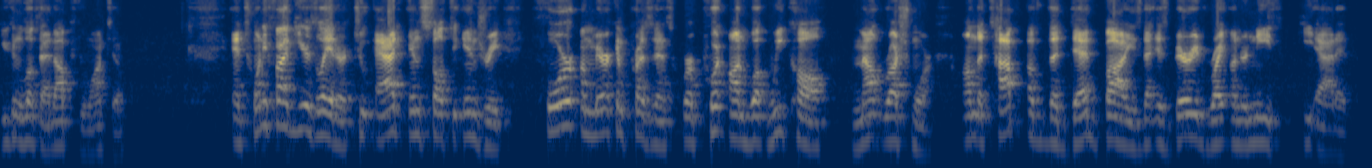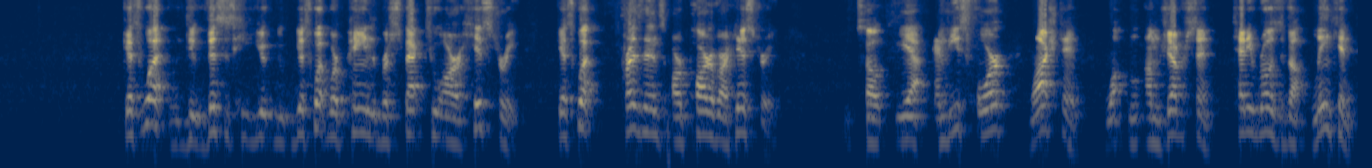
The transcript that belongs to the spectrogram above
you can look that up if you want to. And 25 years later, to add insult to injury, four American presidents were put on what we call Mount Rushmore, on the top of the dead bodies that is buried right underneath, he added. Guess what? This is guess what? We're paying respect to our history. Guess what? Presidents are part of our history. So yeah, and these four: Washington, um, Jefferson, Teddy Roosevelt, Lincoln.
